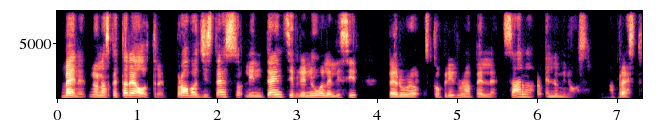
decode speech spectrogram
Bene, non aspettare oltre, prova oggi stesso l'Intensive Renewal Elixir per scoprire una pelle sana e luminosa. A presto!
